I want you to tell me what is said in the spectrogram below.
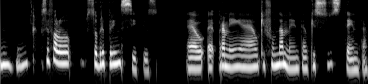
Uhum. Você falou sobre princípios. É, é para mim é o que fundamenta, é o que sustenta.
